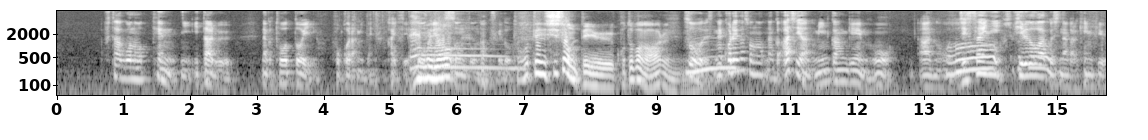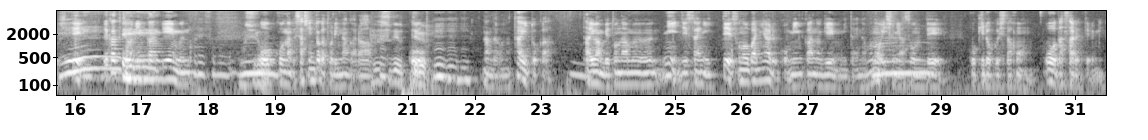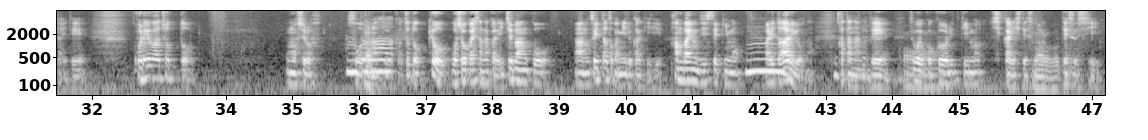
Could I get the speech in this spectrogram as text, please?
双子の天に至るなんか尊い祠みたいに書いてへー蒼天子孫堂なんですけど。当店子孫っていう言葉があるんそうですね。これがそのなんかアジアの民間ゲームをあの実際にフィールドワークしながら研究しへてー。で各地の民間ゲームをこうなんか写真とか撮りながらこなんだろうなタイとか台湾ベトナムに実際に行ってその場にあるこう民間のゲームみたいなものを一緒に遊んでこう記録した本を出されてるみたいでこれはちょっと面白そうだなというかちょっと今日ご紹介した中で一番こうあのツイッターとか見る限り販売の実績も割とあるような方なのですごいこうクオリティもしっかりしてそうなるほど。ですし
